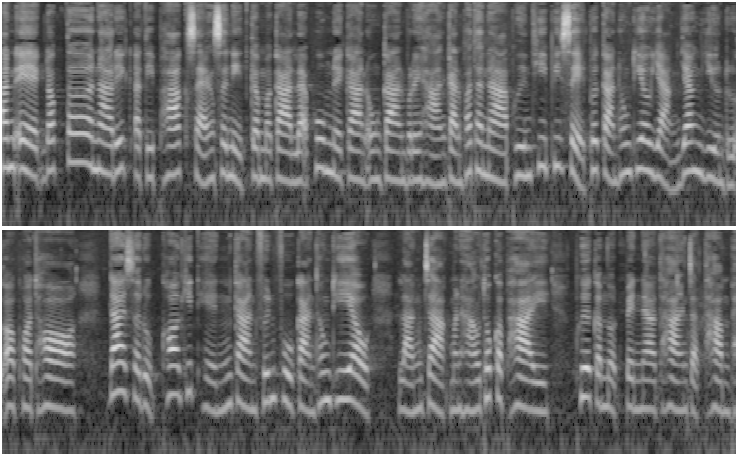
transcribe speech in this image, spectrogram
พันเอกดร นาริกอติพักษ์แสงสนิทกรรมการและผู้อำนวยการองค์การบริหารการพัฒนาพื้นที่พิเศษเพื่อการท่องเที่ยวอย่างยั่งยืนหรืออพท ได้สรุปข้อคิดเห็นการฟื้นฟูการท่องเที่ยว หลังจากมันหาอุทกภัย เพื่อกำหนดเป็นแนวทางจัดทำแผ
